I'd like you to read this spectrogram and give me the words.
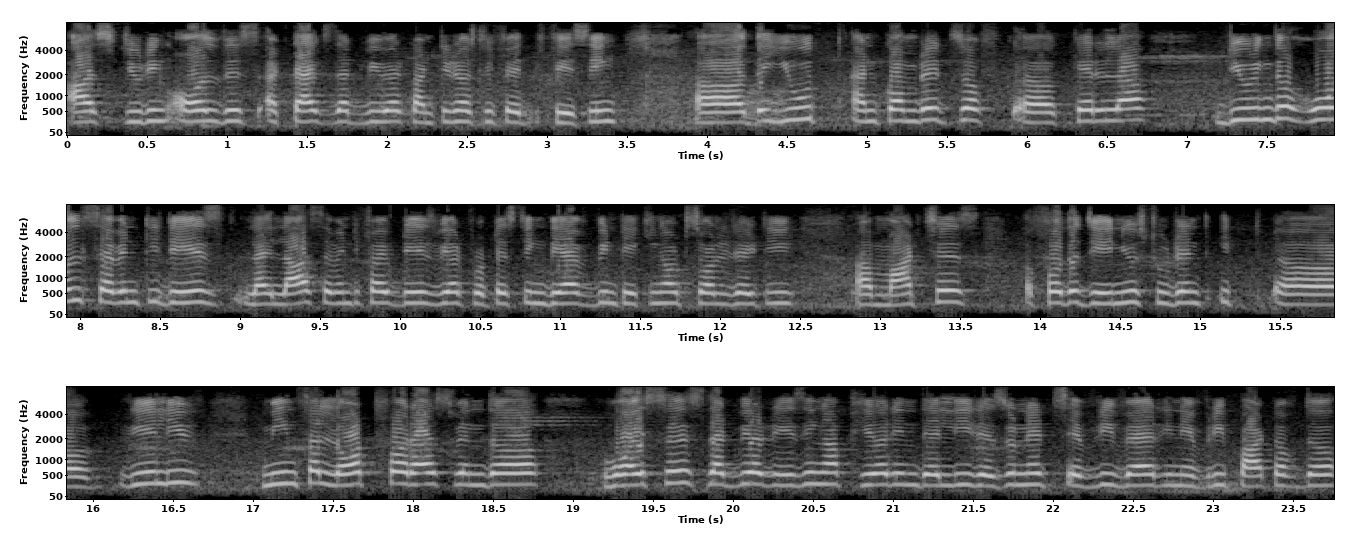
us during all these attacks that we were continuously fa- facing. Uh, the youth and comrades of uh, Kerala during the whole 70 days, like last 75 days, we are protesting. They have been taking out solidarity uh, marches for the JNU student. It uh, really means a lot for us when the voices that we are raising up here in Delhi resonates everywhere in every part of the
